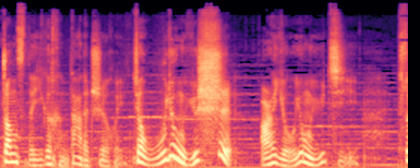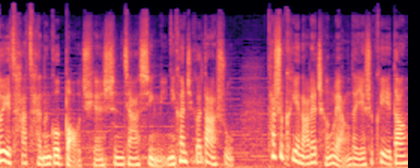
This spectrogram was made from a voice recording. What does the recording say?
庄子的一个很大的智慧，叫无用于世。而有用于己，所以他才能够保全身家性命。你看这棵大树，它是可以拿来乘凉的，也是可以当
